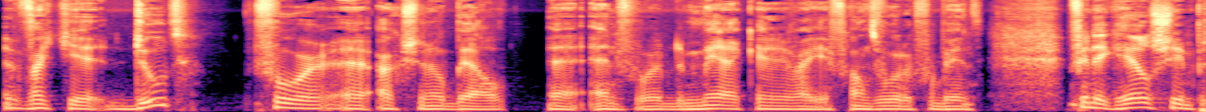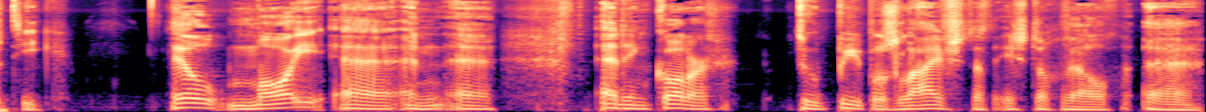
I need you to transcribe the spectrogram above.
wat je doet voor Actie Nobel en voor de merken waar je verantwoordelijk voor bent, vind ik heel sympathiek. Heel mooi. en adding color to people's lives, dat is toch wel, nou,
